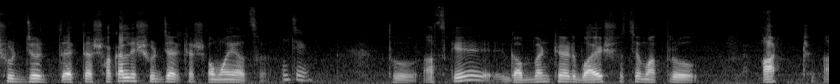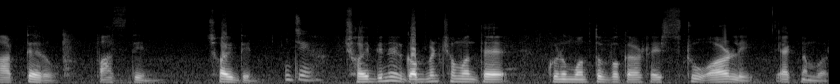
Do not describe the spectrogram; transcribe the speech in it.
সূর্যের একটা সকালে সূর্যের একটা সময় আছে। তো আজকে গভর্নমেন্টের বয়স হচ্ছে মাত্র আট আর তেরো পাঁচ দিন ছয় দিন। ছয় দিনের গভর্নমেন্ট সম্বন্ধে কোনো মন্তব্য করাটা ইটস টু আর্লি এক নম্বর।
